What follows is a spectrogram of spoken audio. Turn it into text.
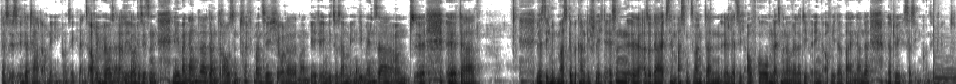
das ist in der Tat auch eine Inkonsequenz, auch im Hörsaal. Also die Leute sitzen nebeneinander, dann draußen trifft man sich oder man geht irgendwie zusammen in die Mensa und äh, äh, da lässt sich mit Maske bekanntlich schlecht essen. Äh, also da ist der Maskenzwang dann äh, letztlich aufgehoben, da ist man dann relativ eng auch wieder beieinander. Und natürlich ist das inkonsequent.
